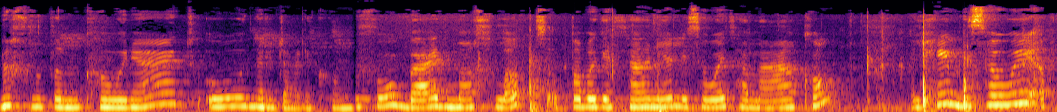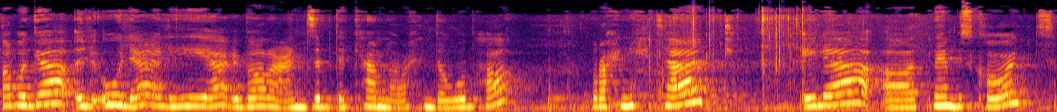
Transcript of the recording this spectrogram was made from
نخلط المكونات ونرجع لكم. شوفوا بعد ما خلطت الطبقة الثانية اللي سويتها معاكم الحين بنسوي الطبقة الأولى اللي هي عبارة عن زبدة كاملة راح ندوبها. وراح نحتاج إلى آه اثنين بسكوت.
